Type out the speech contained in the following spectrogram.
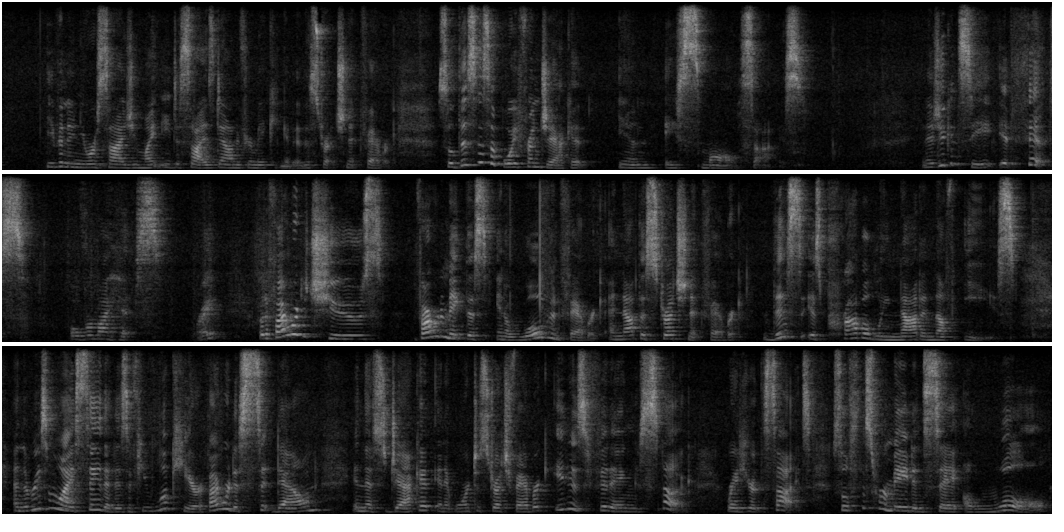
even in your size, you might need to size down if you're making it in a stretch knit fabric. So this is a boyfriend jacket in a small size. And as you can see, it fits over my hips, right? But if I were to choose if I were to make this in a woven fabric and not the stretch knit fabric, this is probably not enough ease. And the reason why I say that is if you look here, if I were to sit down in this jacket and it weren't a stretch fabric, it is fitting snug right here at the sides. So if this were made in say a wool,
